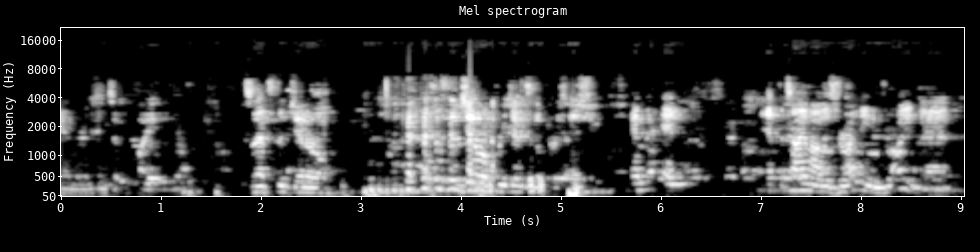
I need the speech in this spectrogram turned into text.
Cameron ends up fighting. So that's the general that's the general pretense of the first issue. And and at the time I was writing and drawing that,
